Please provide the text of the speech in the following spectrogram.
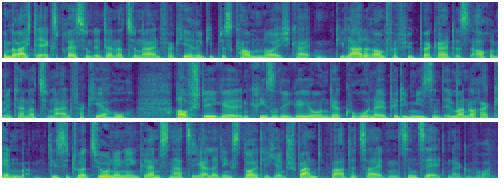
Im Bereich der Express- und internationalen Verkehre gibt es kaum Neuigkeiten. Die Laderaumverfügbarkeit ist auch im internationalen Verkehr hoch. Aufschläge in Krisenregionen der Corona-Epidemie sind immer noch erkennbar. Die Situation in den Grenzen hat sich allerdings deutlich entspannt. Wartezeiten sind seltener geworden.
